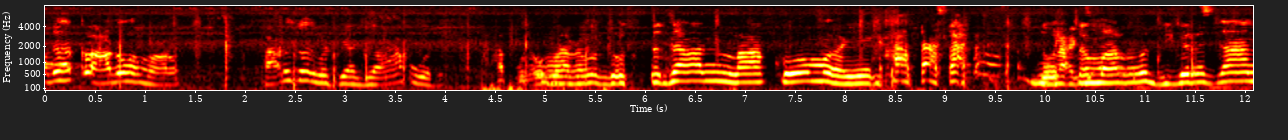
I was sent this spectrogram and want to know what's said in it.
અરે ખાડો મારો ખાડો તો વચ્ચે ગયો આપું હતું આપણો મારો દોસ્ત જાન લાખો માં દોસ્ત મારો જીગર જાન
